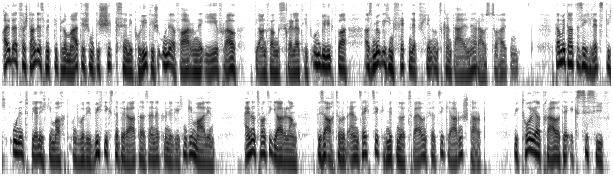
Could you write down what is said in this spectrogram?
Albert verstand es mit diplomatischem Geschick, seine politisch unerfahrene Ehefrau, die anfangs relativ unbeliebt war, aus möglichen Fettnäpfchen und Skandalen herauszuhalten. Damit hat er sich letztlich unentbehrlich gemacht und wurde wichtigster Berater seiner königlichen Gemahlin. 21 Jahre lang, bis er 1861 mit nur 42 Jahren starb. Victoria trauerte exzessiv,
